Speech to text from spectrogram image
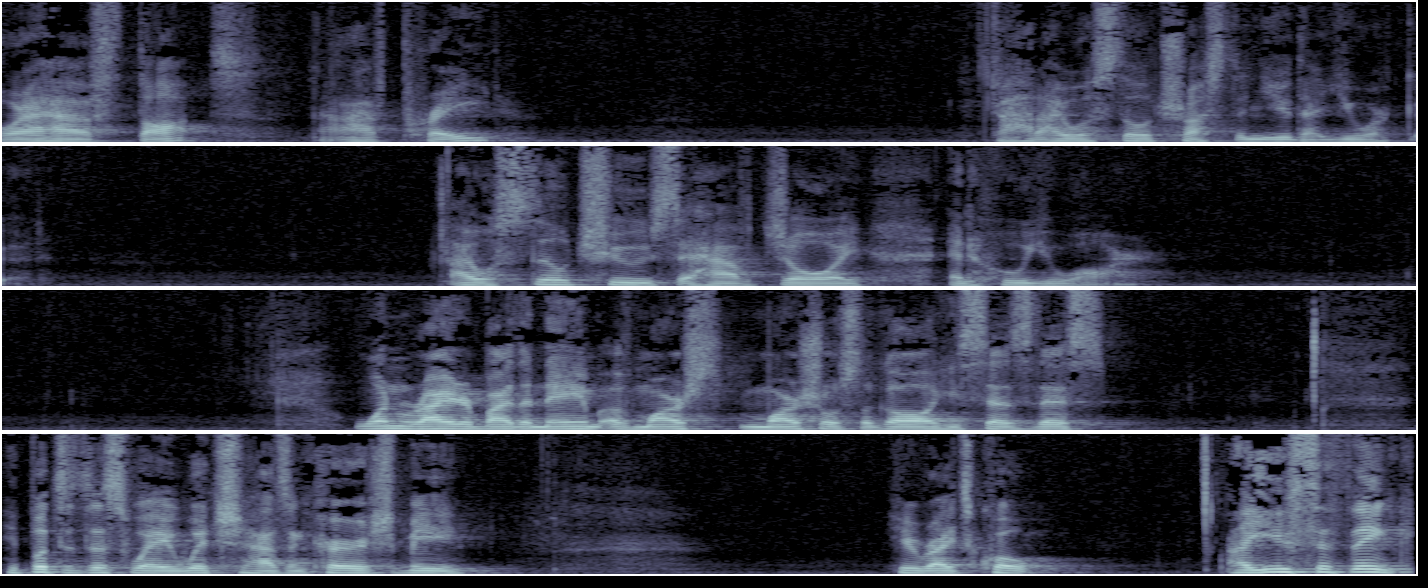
or I have thought, I have prayed, God, I will still trust in you that you are good. I will still choose to have joy in who you are. One writer by the name of Marshall Segal, he says this. He puts it this way, which has encouraged me. He writes, quote, I used to think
